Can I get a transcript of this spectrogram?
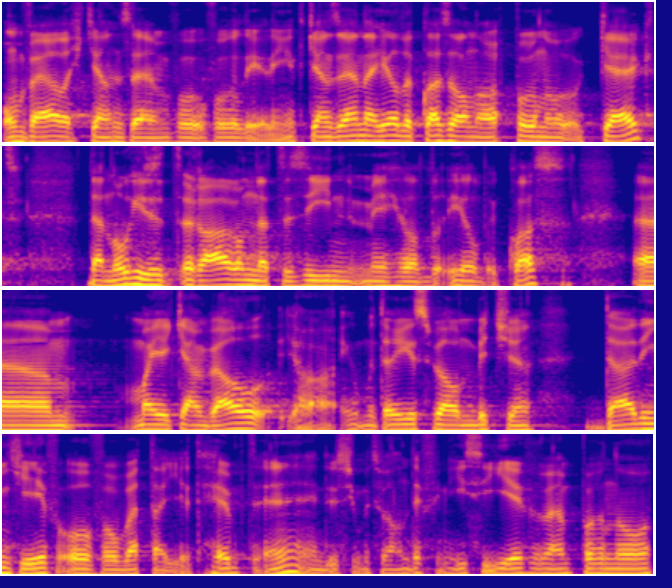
onveilig kan zijn voor, voor leerlingen. Het kan zijn dat heel de klas al naar porno kijkt. Dan nog is het raar om dat te zien met heel de, heel de klas. Ehm, maar je kan wel, ja, je moet ergens wel een beetje duiding geven over wat dat je hebt. Hè? En dus je moet wel een definitie geven van porno,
